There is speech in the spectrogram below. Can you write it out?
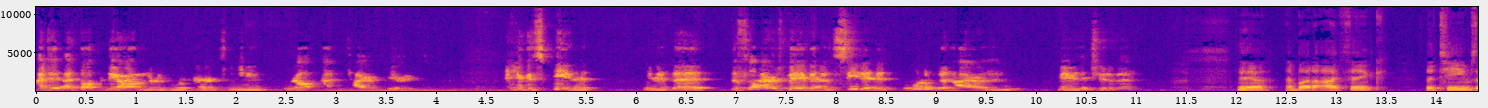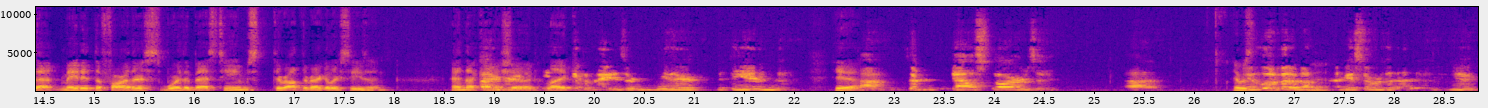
I did, I thought that the Islanders were a better team throughout that entire series. And you could see that you know the the Flyers may have been seeded a little bit higher than maybe they should have been. Yeah, but I think the teams that made it the farthest were the best teams throughout the regular season, and that kind I of agree. showed. Like, Tampa Bay deserved to be there at the end. And, yeah, um, the Dallas Stars and uh, it was. a little bit of up, I guess over the you know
